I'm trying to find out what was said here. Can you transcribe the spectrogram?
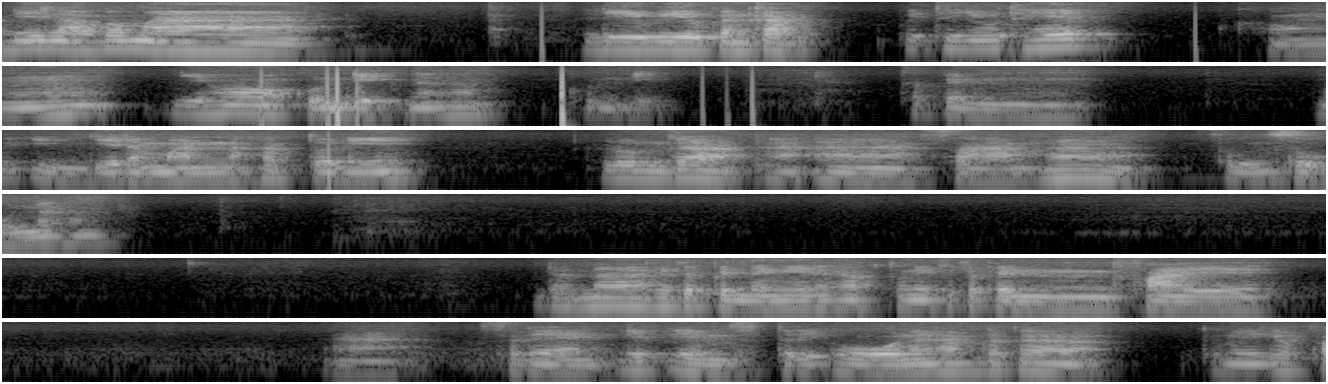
วันนี้เราก็มารีวิวกันกับวิทยุเทปของยี่ห้อกุนดิกนะครับกุนดิกก็เป็นมืออินเยอรมันนะครับ ตัวนี้รุ่นก็ RR สามห้าศูนย์ศูนย์นะครับ ด้านหน้าก็จะเป็นอย่างนี้นะครับ ตรงนี้ก็จะเป็นไฟแสดง FM สตริโอนะครับ แล้วก็ตรงนี้ก็ไฟ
